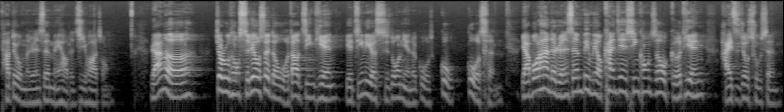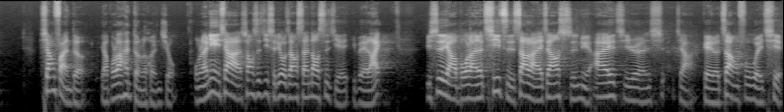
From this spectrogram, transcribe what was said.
他对我们人生美好的计划中。然而，就如同十六岁的我到今天也经历了十多年的过过过程，亚伯拉罕的人生并没有看见星空之后，隔天孩子就出生。相反的，亚伯拉罕等了很久。我们来念一下《创世记》十六章三到四节，预备来。于是亚伯兰的妻子撒莱将使女埃及人夏甲给了丈夫为妾。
